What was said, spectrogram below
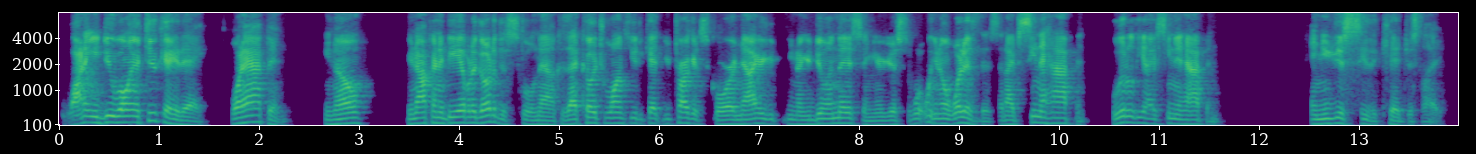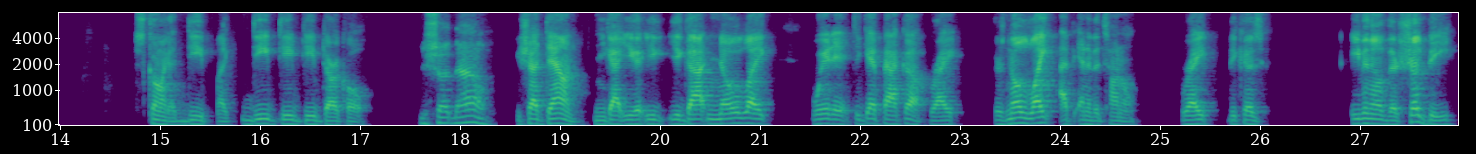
Why don't you do well on your 2K today? What happened? You know, you're not going to be able to go to this school now because that coach wants you to get your target score. And now you're, you know, you're doing this and you're just, what, you know, what is this? And I've seen it happen. Literally, I've seen it happen. And you just see the kid just like, just going like a deep, like deep, deep, deep dark hole. You shut down. You shut down. And you got, you, you, you got no like way to, to get back up, right? There's no light at the end of the tunnel, right? Because even though there should be,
